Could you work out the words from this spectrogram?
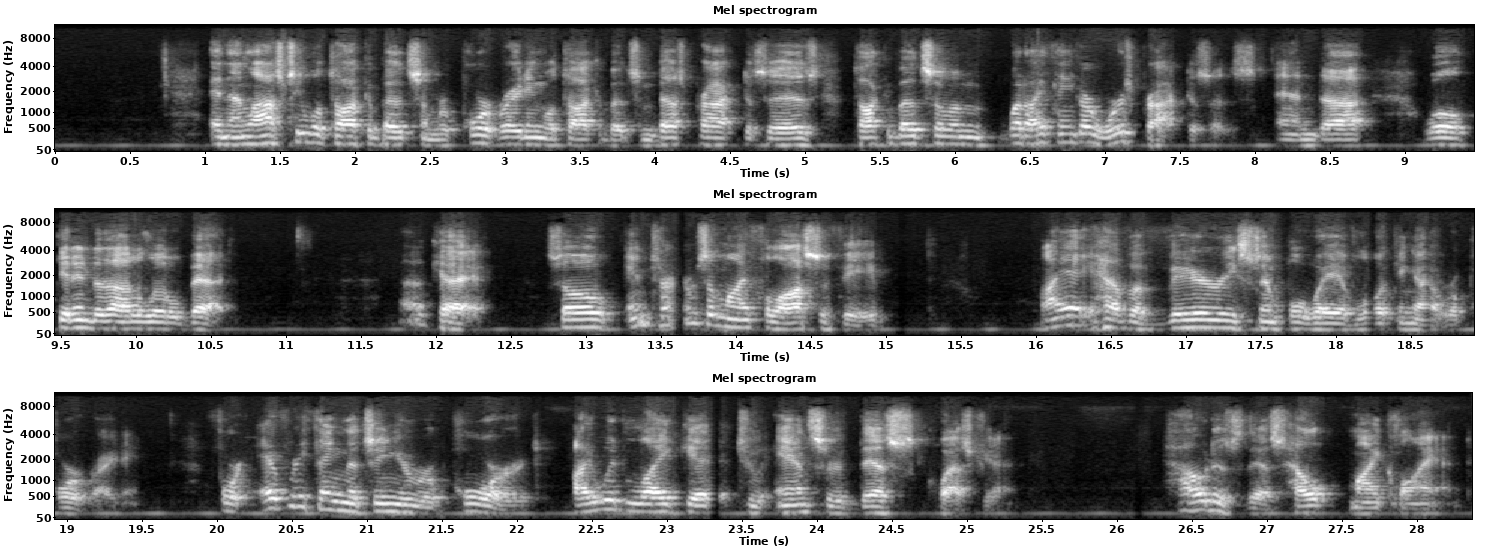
And then lastly, we'll talk about some report writing. We'll talk about some best practices, talk about some what I think are worst practices. And uh, we'll get into that a little bit. Okay, so in terms of my philosophy, I have a very simple way of looking at report writing. For everything that's in your report, I would like it to answer this question how does this help my client?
